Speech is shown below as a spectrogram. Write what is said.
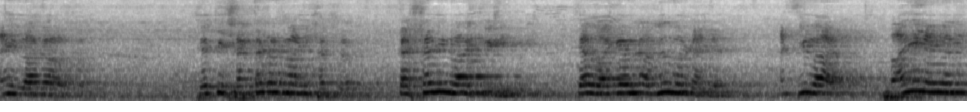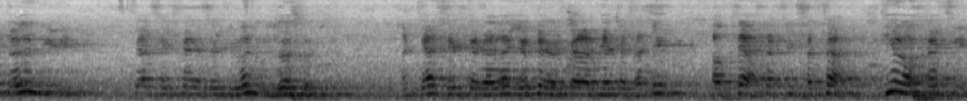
आणि लागा असतो शेवटी संकटात माणूस असतो. कष्टाने वाढ केली. त्या वाघ्यावर अवलंबून राहिलं आणि ती वाट पाणी नाही म्हणून जळून गेली. त्या शेतकऱ्याचं जीवन उद्ध्वस्त होतं. आणि त्या शेतकऱ्याला योग्य रस्ता आणण्याच्यासाठी आपल्या हाताची सत्ता ही वापरायची.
